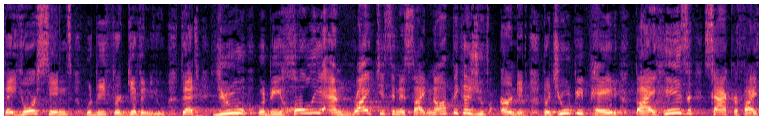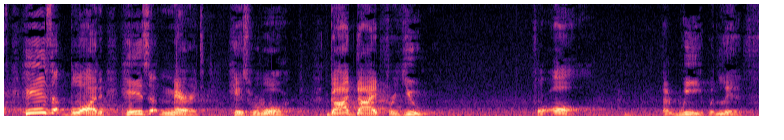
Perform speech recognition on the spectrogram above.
that your sins would be forgiven you, that you would be holy and righteous in his sight, not because you've earned it, but you would be paid by his sacrifice sacrifice, his blood, his merit, his reward. God died for you, for all, that we would live.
